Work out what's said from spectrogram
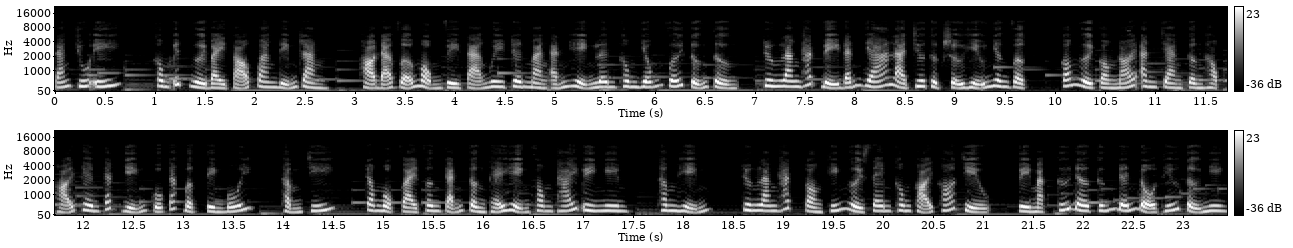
Đáng chú ý, không ít người bày tỏ quan điểm rằng, họ đã vỡ mộng vì tạ nguy trên màn ảnh hiện lên không giống với tưởng tượng. Trương Lăng Hách bị đánh giá là chưa thực sự hiểu nhân vật, có người còn nói anh chàng cần học hỏi thêm cách diễn của các bậc tiền bối, thậm chí, trong một vài phân cảnh cần thể hiện phong thái uy nghiêm, thâm hiểm, Trương Lăng Hách còn khiến người xem không khỏi khó chịu, vì mặt cứ đơ cứng đến độ thiếu tự nhiên.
